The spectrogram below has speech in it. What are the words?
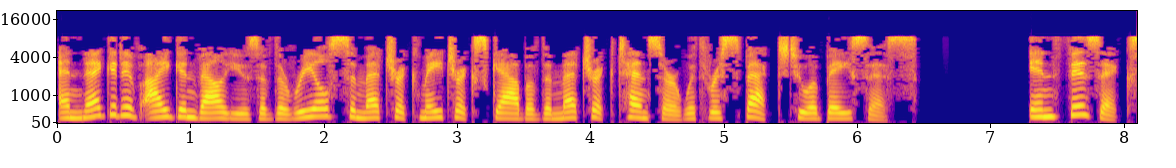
and negative eigenvalues of the real symmetric matrix GAB of the metric tensor with respect to a basis. In physics,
